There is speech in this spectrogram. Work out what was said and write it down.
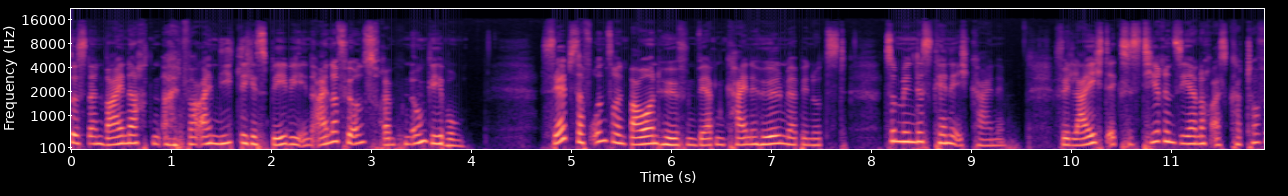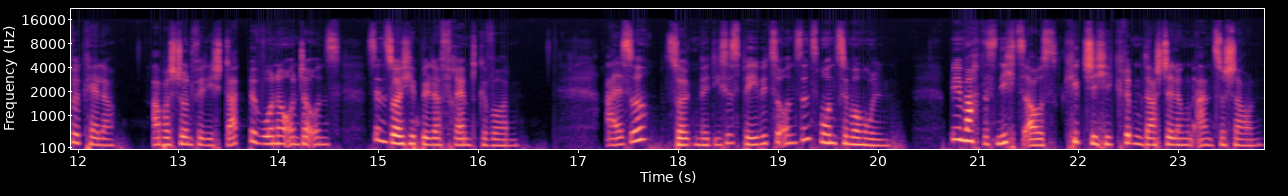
ist an Weihnachten einfach ein niedliches Baby in einer für uns fremden Umgebung. Selbst auf unseren Bauernhöfen werden keine Höhlen mehr benutzt. Zumindest kenne ich keine. Vielleicht existieren sie ja noch als Kartoffelkeller, aber schon für die Stadtbewohner unter uns sind solche Bilder fremd geworden. Also sollten wir dieses Baby zu uns ins Wohnzimmer holen. Mir macht es nichts aus, kitschige Krippendarstellungen anzuschauen.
